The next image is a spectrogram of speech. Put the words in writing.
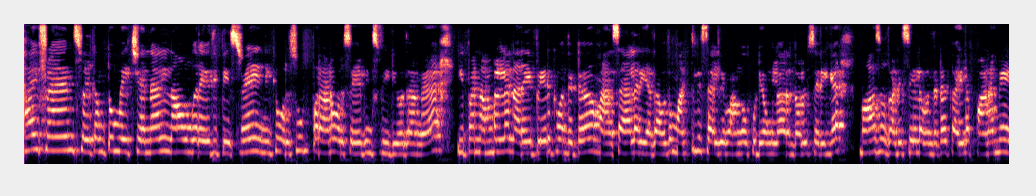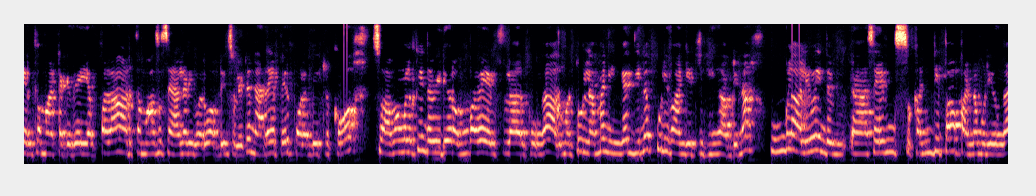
Hi friends welcome to my channel நான் உங்க ரேதி பேசுறேன். இன்னைக்கு ஒரு சூப்பரான ஒரு சேவிங்ஸ் வீடியோ தாங்க. இப்போ நம்மள நிறைய பேருக்கு வந்துட்டு சேலரி அதாவது மந்த்லி சேலரி வாங்கக்கூடியவங்களா இருந்தாலும் சரிங்க. மாசம் கடைசியில வந்துட்டு கையில பணமே இருக்க மாட்டேங்குது. எப்போ தான் அடுத்த மாசம் சேலரி வரும் அப்படின்னு சொல்லிட்டு நிறைய பேர் புலம்பிட்டு இருக்கோம் ஸோ அவங்களுக்கும் இந்த வீடியோ ரொம்பவே ஹெல்ப்ஃபுல்லா இருக்குங்க. அது மட்டும் இல்லாம நீங்க தினக்கூலி வாங்கிட்டு இருக்கீங்க அப்படின்னா உங்களாலையும் இந்த சேவிங்ஸ் கண்டிப்பா பண்ண முடியுங்க.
